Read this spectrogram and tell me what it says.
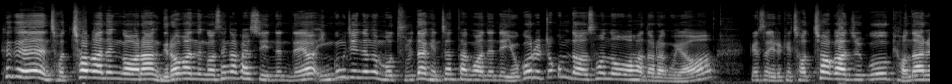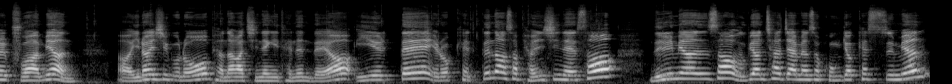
흑은 젖혀가는 거랑 늘어가는 거 생각할 수 있는데요. 인공지능은 뭐 둘 다 괜찮다고 하는데 요거를 조금 더 선호하더라고요. 그래서 이렇게 젖혀가지고 변화를 구하면 어, 이런 식으로 변화가 진행이 되는데요. 이을 때 이렇게 끊어서 변신해서 늘면서 우변 차지하면서 공격했으면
